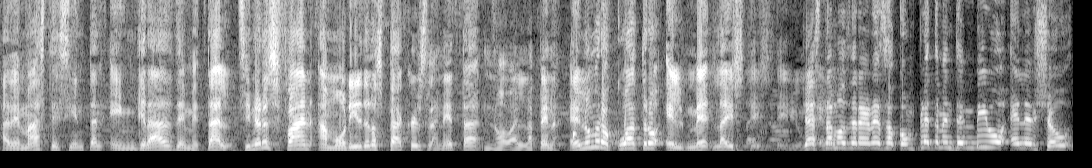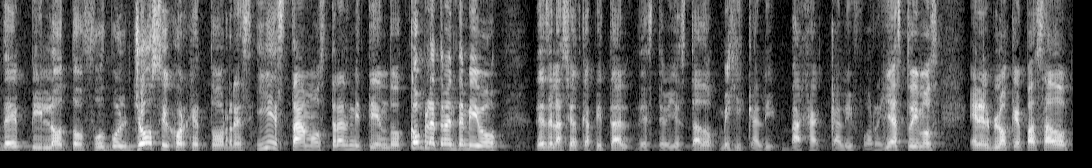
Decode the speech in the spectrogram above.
además te sientan en gradas de metal. Si no eres fan a morir de los Packers, la neta no vale la pena. El número 4, el MetLife Stadium. Ya estamos de regreso completamente en vivo en el show de Piloto Fútbol. Yo soy Jorge Torres y estamos transmitiendo completamente en vivo desde la ciudad capital de este bello estado, Mexicali, Baja California. Ya estuvimos en el bloque pasado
